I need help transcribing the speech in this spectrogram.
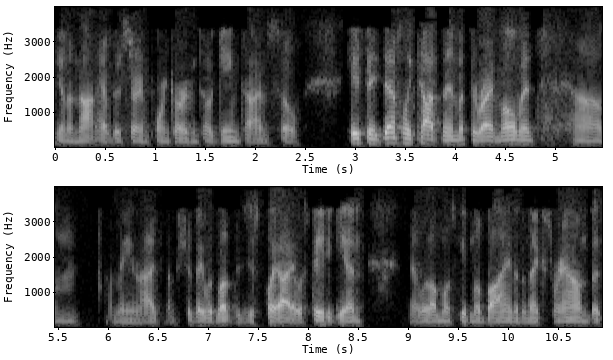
going to not have their starting point guard until game time. So K State definitely caught them at the right moment. Um, I mean, I, I'm sure they would love to just play Iowa State again. That would almost give them a buy into the next round. But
